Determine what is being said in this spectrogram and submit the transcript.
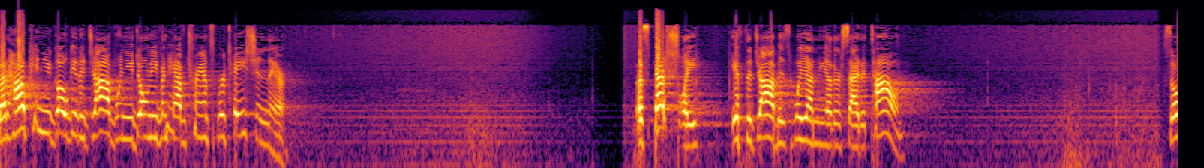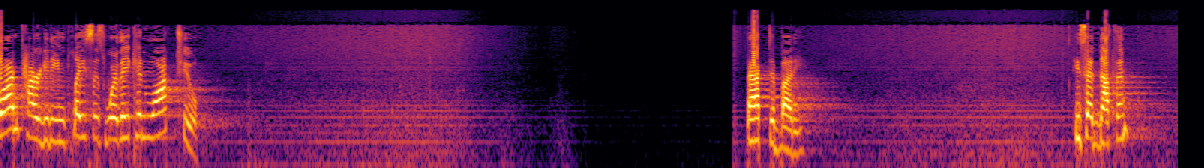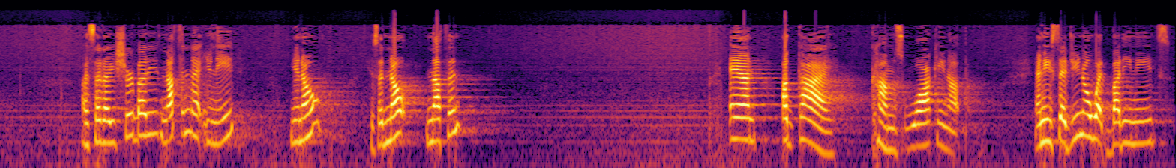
But how can you go get a job when you don't even have transportation there? Especially if the job is way on the other side of town. So I'm targeting places where they can walk to. Back to Buddy. He said, Nothing. I said, Are you sure, buddy? Nothing that you need? You know? He said, No, nothing. And a guy comes walking up. And he said, You know what Buddy needs?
